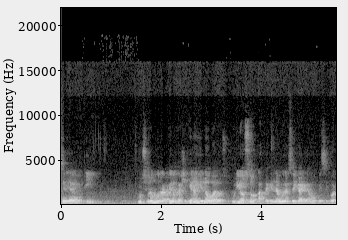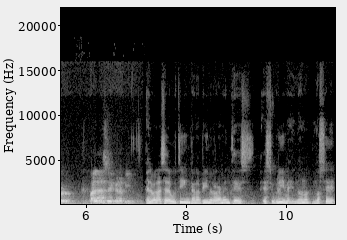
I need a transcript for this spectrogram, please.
¿Qué balance haces de Agustín? Funcionó muy rápido en Callejero y en óvalos, curioso, hasta que en Laguna Seca digamos que se coronó. Balance de Canapino. El balance de Agustín Canapino realmente es, sublime. No, no, no sé,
